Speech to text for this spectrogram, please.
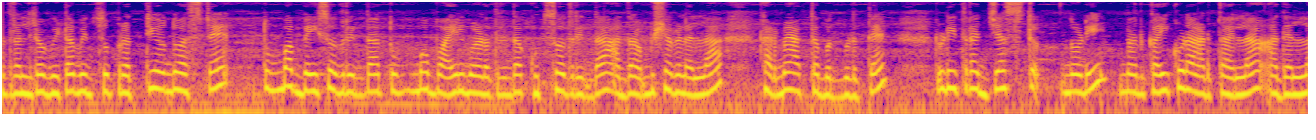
ಅದರಲ್ಲಿರೋ ವಿಟಮಿನ್ಸು ಪ್ರತಿಯೊಂದು ಅಷ್ಟೇ ತುಂಬ ಬೇಯಿಸೋದ್ರಿಂದ, ತುಂಬ ಬಾಯ್ಲ್ ಮಾಡೋದ್ರಿಂದ, ಕುದಿಸೋದ್ರಿಂದ ಅದರ ಅಂಶಗಳೆಲ್ಲ ಕಡಿಮೆ ಆಗ್ತಾ ಬಂದ್ಬಿಡುತ್ತೆ. ನೋಡಿ, ಈ ಥರ ಜಸ್ಟ್ ನೋಡಿ, ನಾನು ಕೈ ಕೂಡ ಆಡ್ತಾ ಇಲ್ಲ. ಅದೆಲ್ಲ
